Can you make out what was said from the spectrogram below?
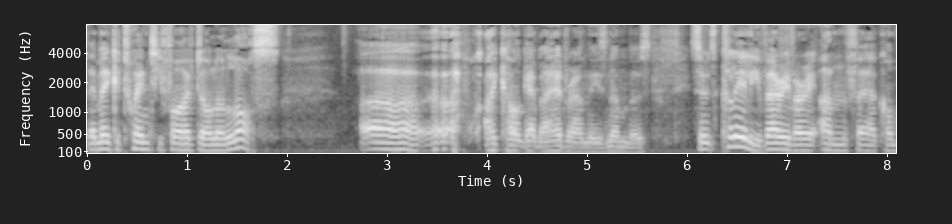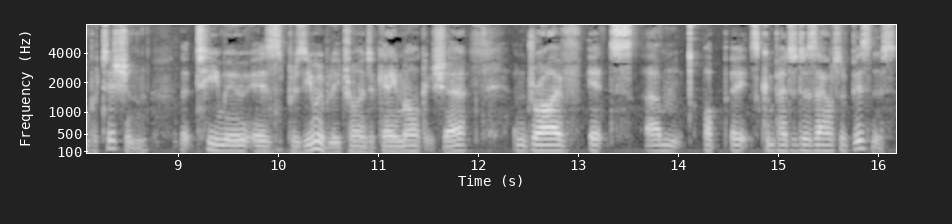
they make a twenty five dollar loss. Uh, I can't get my head around these numbers. So it's clearly very, very unfair competition that Temu is presumably trying to gain market share and drive its um, op- its competitors out of business.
